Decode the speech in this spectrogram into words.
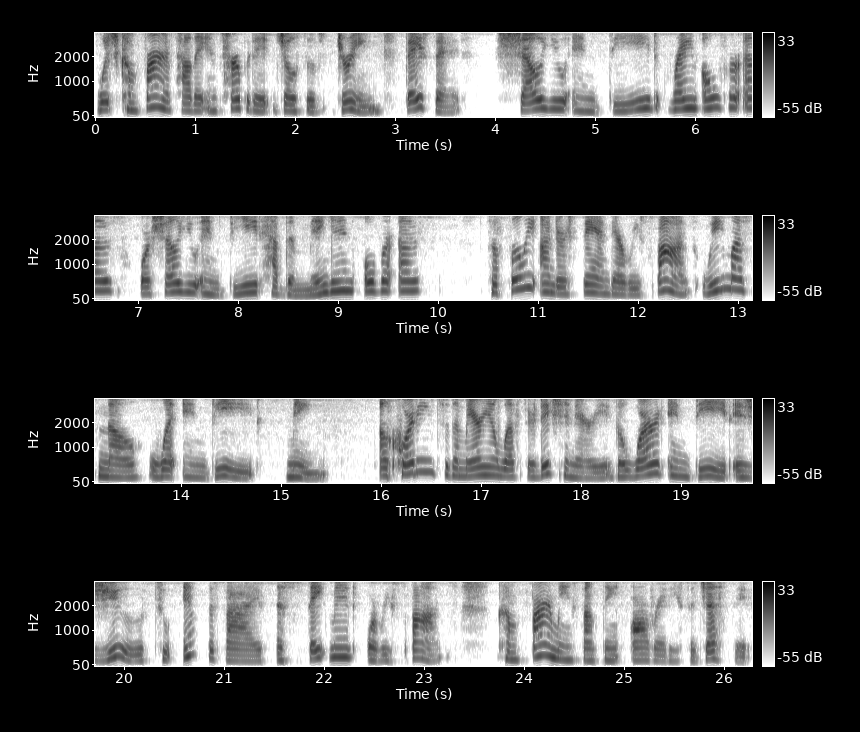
which confirms how they interpreted Joseph's dream. They said, Shall you indeed reign over us, or shall you indeed have dominion over us? To fully understand their response, we must know what indeed means. According to the Merriam Webster Dictionary, the word indeed is used to emphasize a statement or response, confirming something already suggested.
